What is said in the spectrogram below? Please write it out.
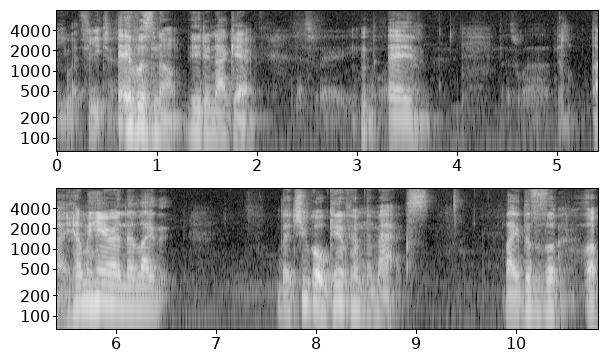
you a teacher. It was known. He did not care. That's very. And That's wild. like him hearing that like that you go give him the max. Like this is a, a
